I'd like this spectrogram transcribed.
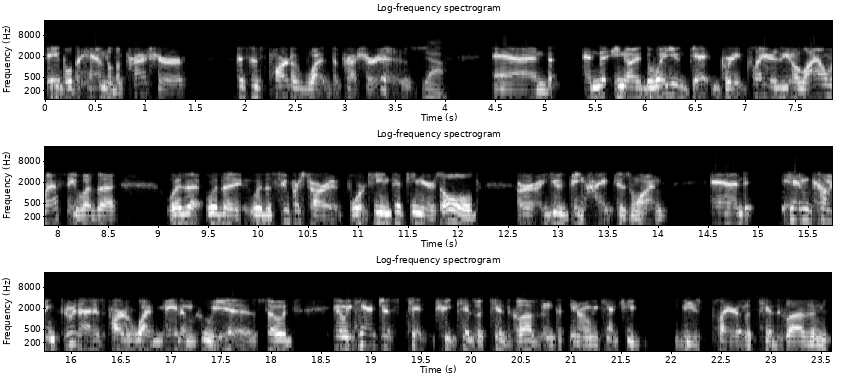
able to handle the pressure, this is part of what the pressure is. Yeah. And and the, you know the way you get great players, you know Lionel Messi was a was a was a was a superstar at 14, 15 years old, or he was being hyped as one, and him coming through that is part of what made him who he is. So it's you know we can't just t- treat kids with kids gloves and you know we can't treat these players with kids gloves and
